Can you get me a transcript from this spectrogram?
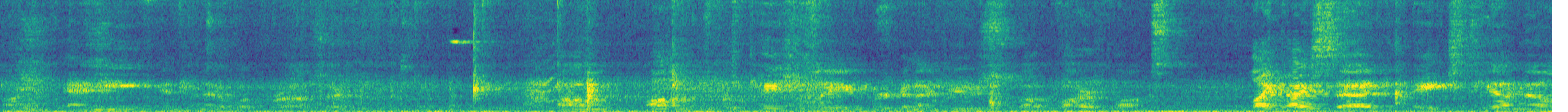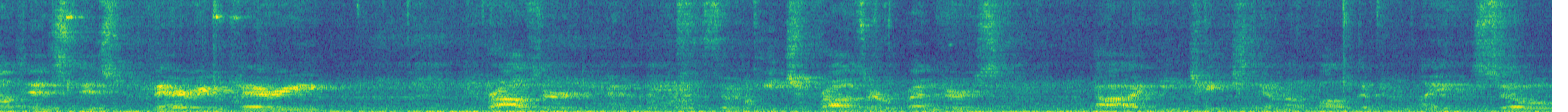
on any internet web browser. Um, on, occasionally, we're going to use uh, Firefox. Like I said, HTML is, is very, very browser dependent. So each browser renders uh, each HTML file differently. So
